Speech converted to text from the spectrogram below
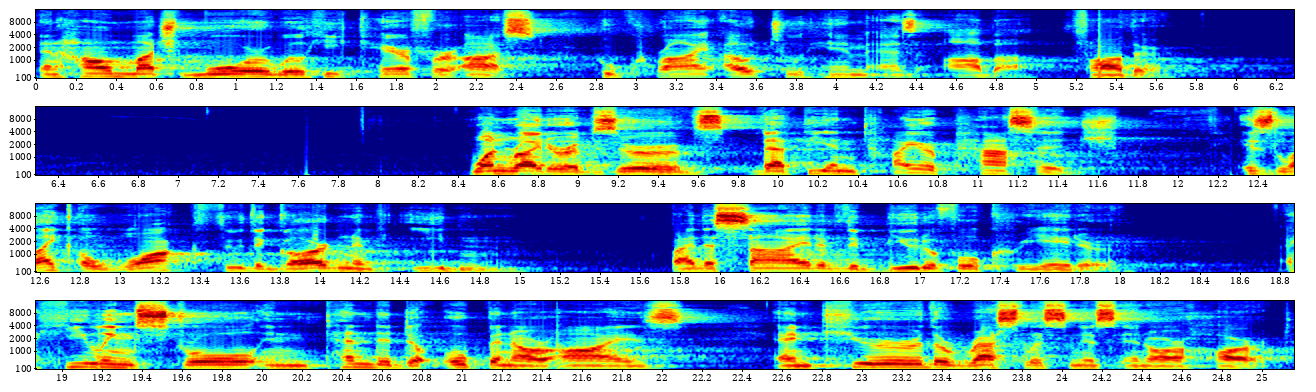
then how much more will he care for us who cry out to him as Abba, Father? One writer observes that the entire passage is like a walk through the Garden of Eden by the side of the beautiful Creator, a healing stroll intended to open our eyes and cure the restlessness in our heart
